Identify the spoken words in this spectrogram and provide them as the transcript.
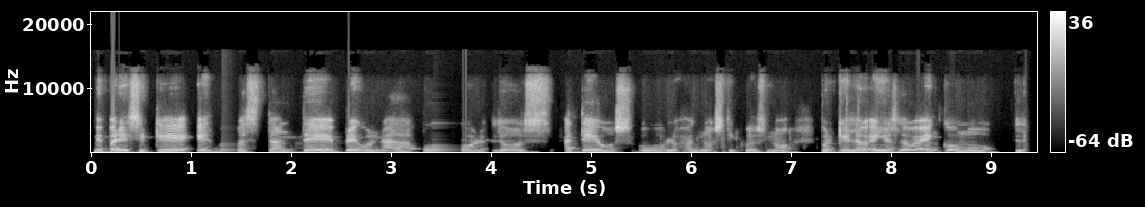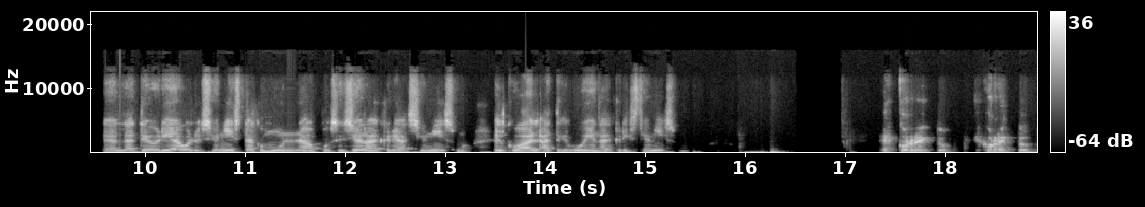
me parece que es bastante pregonada por los ateos o los agnósticos, ¿no? Porque ellos lo ven como la teoría evolucionista como una oposición al creacionismo, el cual atribuyen al cristianismo. Es correcto, es correcto.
